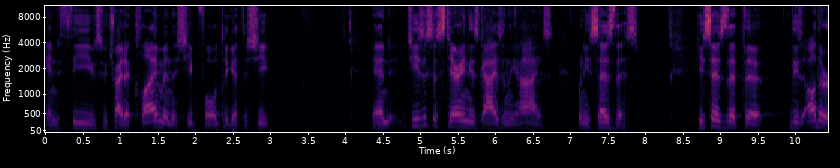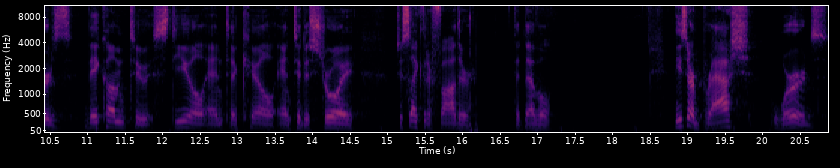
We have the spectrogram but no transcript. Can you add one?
and thieves who try to climb in the sheepfold to get the sheep. And Jesus is staring these guys in the eyes when he says this. He says that the, these others, they come to steal and to kill and to destroy, just like their father, the devil. These are brash words,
